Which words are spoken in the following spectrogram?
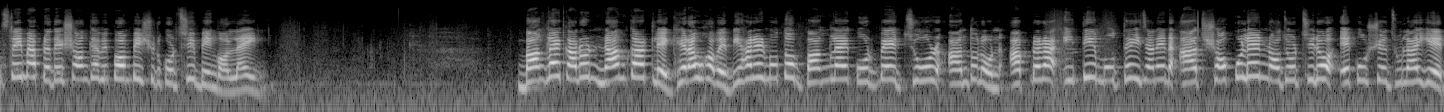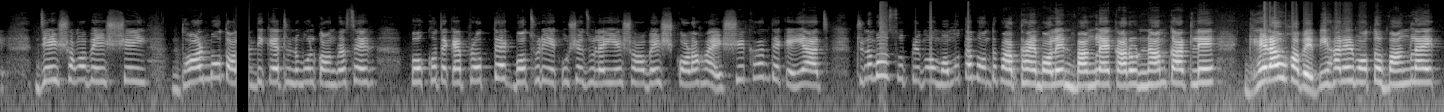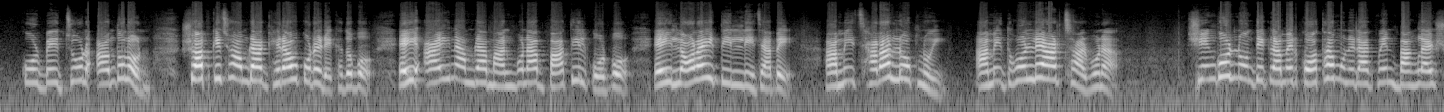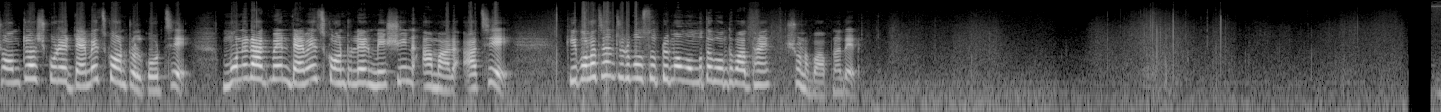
News time আপনাদের সঙ্গে আমি পম্পি শুরু করছি বেঙ্গল লাইন। বাংলায় কারণ নাম কাটলে ঘেরাও হবে। বিহারের মতো বাংলায় করবে জোর আন্দোলন। আপনারা ইতিমধ্যেই জানেন, আজ সকলের নজর ছিল একুশে জুলাইয়ের। যে সমাবেশ, সেই ধর্মতলার দিকে তৃণমূল কংগ্রেসের পক্ষ থেকে প্রত্যেক বছরই একুশে জুলাইয়ে সমাবেশ করা হয়। সেখান থেকেই আজ তৃণমূল সুপ্রিমো মমতা বন্দ্যোপাধ্যায় বলেন, বাংলায় কারোর নাম কাটলে ঘেরাও হবে। বিহারের মতো বাংলায় করবে জোর আন্দোলন। সবকিছু আমরা ঘেরাও করে রেখে দেবো। এই আইন আমরা মানব না, বাতিল করব। এই লড়াই দিল্লি যাবে। আমি ছাড়ার লোক নই। আমি ধরলে আর ছাড়বো না। সিঙ্গুর নন্দীগ্রামের কথা মনে রাখবেন, বাংলায় সন্ত্রাস করে ড্যামেজ কন্ট্রোল করছে। মনে রাখবেন, ড্যামেজ কন্ট্রোলের মেশিন আমার আছে। কি বলেছেন তৃণমূল সুপ্রিমো মমতা বন্দ্যোপাধ্যায়? শোনাবো আপনাদের।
